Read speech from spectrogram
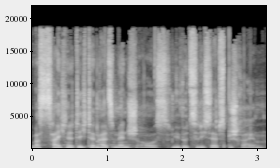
Was zeichnet dich denn als Mensch aus? Wie würdest du dich selbst beschreiben?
